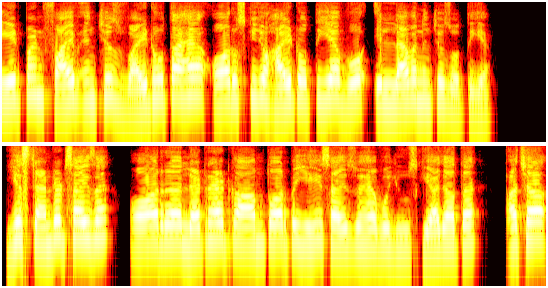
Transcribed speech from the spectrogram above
8.5 इंचेस वाइड होता है और उसकी जो हाइट होती है वो 11 इंचेस होती है। ये स्टैंडर्ड साइज़ है और लेटर हेड का आमतौर पे यही साइज़ जो है वो यूज़ किया जाता है। अच्छा,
